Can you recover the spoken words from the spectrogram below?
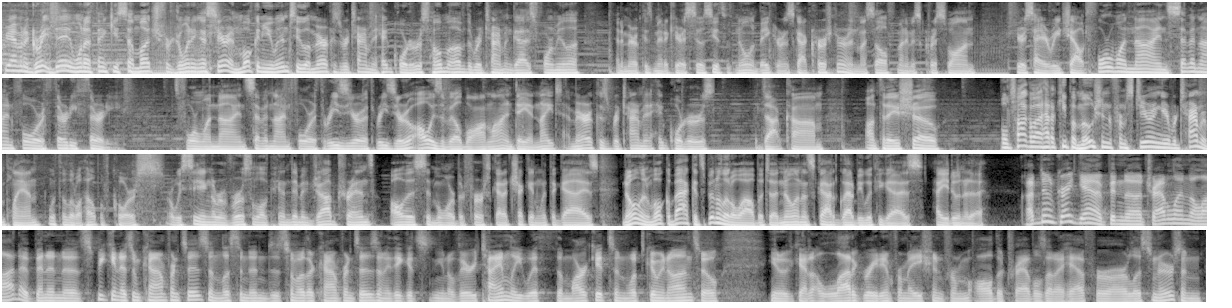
Hope you're having a great day. I want to thank you so much for joining us here and welcome you into America's Retirement Headquarters, home of the Retirement Guys Formula and America's Medicare Associates with Nolan Baker and Scott Kirschner and myself. My name is Chris Swan. Here's how you reach out 419 794 3030. It's 419 794 3030. Always available online day and night. America's Retirement Headquarters.com. On today's show, We'll talk about how to keep emotion from steering your retirement plan, with a little help, of course. Are we seeing a reversal of pandemic job trends? All this and more. But first, got to check in with the guys. Nolan, welcome back. It's been a little while, but uh, Nolan and Scott, glad to be with you guys. How you doing today? I'm doing great. Yeah, I've been uh, traveling a lot. I've been in uh, speaking at some conferences and listening to some other conferences, and I think it's you know very timely with the markets and what's going on. So, you know, we've got a lot of great information from all the travels that I have for our listeners, and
